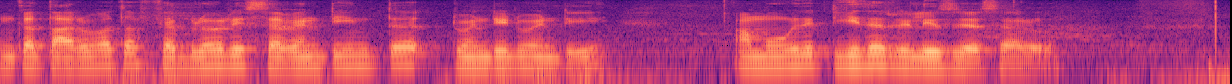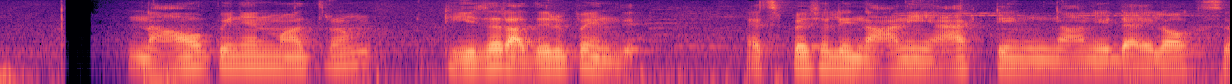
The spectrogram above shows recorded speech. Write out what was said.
ఇంకా తర్వాత ఫిబ్రవరి సెవెంటీన్త్ ట్వంటీ ట్వంటీ ఆ మూవీది టీజర్ రిలీజ్ చేశారు. నా ఒపీనియన్ మాత్రం టీజర్ అదిరిపోయింది. Especially Nani acting Nani dialogues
